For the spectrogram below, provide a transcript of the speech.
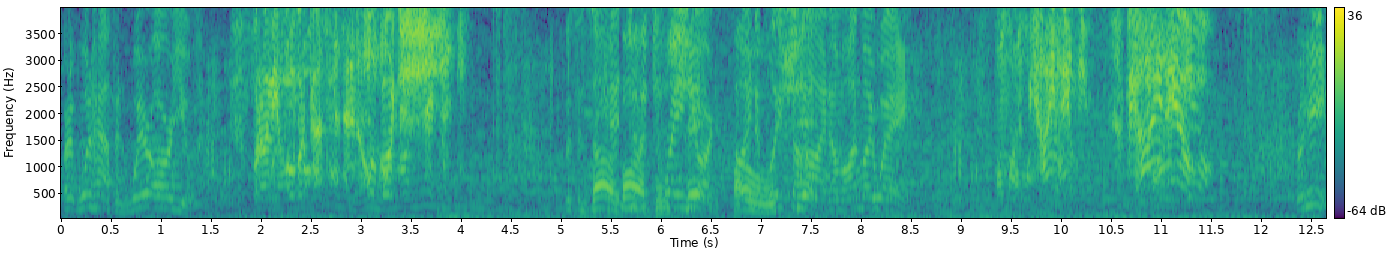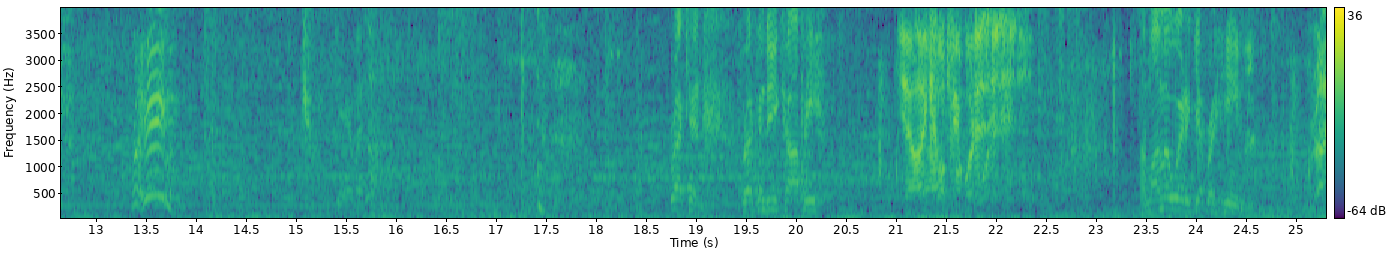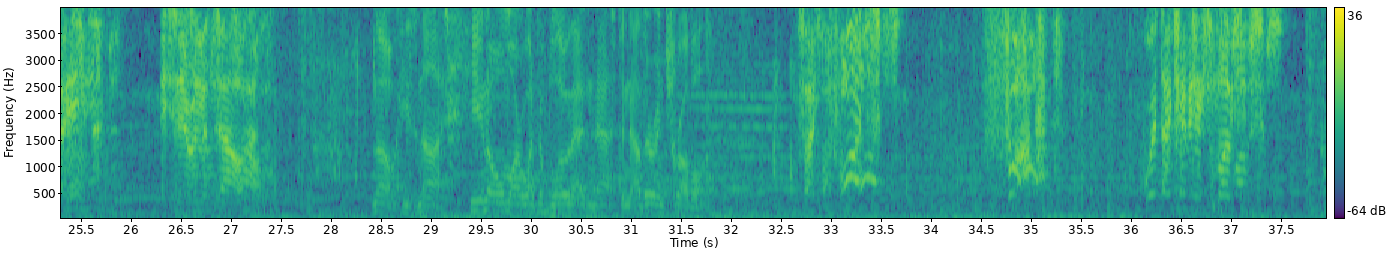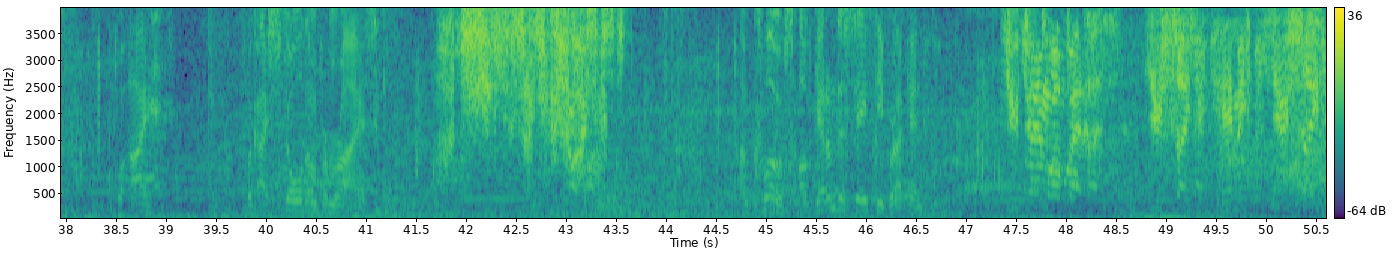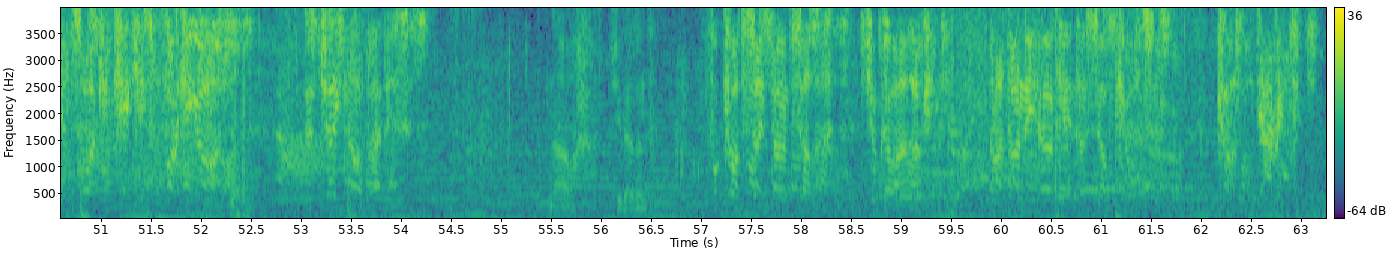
All right, what happened? Where are you? We're on the overpass and it's all going to shit. Listen, It's all head to going the train shit. yard. Find a Oh, place to shit. hide. I'm on my way. Omar, behind you! Behind you! Rahim! Rahim! Brecken, Brecken, do you copy? Yeah, I copy. What is it? I'm on my way to get Rahim. Rahim? He's here in the tower. No, he's not. He and Omar went to blow that nest, and now they're in trouble. Say, what? Fuck! Where'd they get the explosives? Well, I... Look, I stole them from Rais. Oh, Jesus. Christ! I'm close. I'll get him to safety, Brecken. You damn well better. You save him, hear me? You save him so I can kick his fucking ass! Does Jade know about this? No, she doesn't. For God's sake, don't tell her. She'll go out looking. And I don't need her getting herself killed soon. God damn it!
